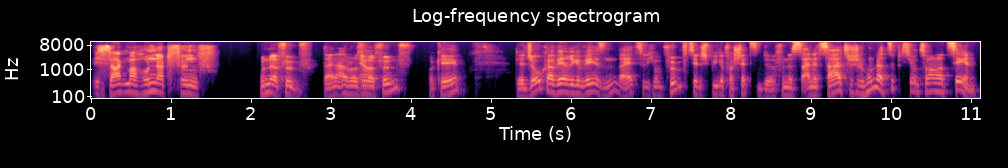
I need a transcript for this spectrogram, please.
ich sag mal 105. 105. Deine Antwort ist Ja. 105. Okay. Der Joker wäre gewesen, da hättest du dich um 15 Spiele verschätzen dürfen. Das ist eine Zahl zwischen 170 und 210.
